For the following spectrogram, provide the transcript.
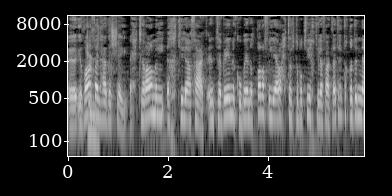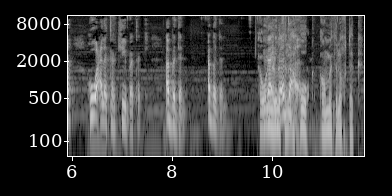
آه، إضافة جميل. لهذا الشيء احترام الاختلافات. أنت بينك وبين الطرف اللي راح ترتبط فيه اختلافات. لا تعتقد إن إنه هو على تركيبتك. ابدا ابدا. أو إنه مثل أخوك أو مثل أختك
